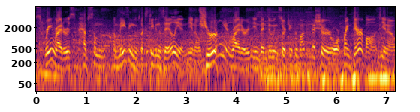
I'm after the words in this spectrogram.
screenwriters have some amazing moves, like Steven Zaillian, you know, Sure. brilliant writer, and then doing Searching for Bobby Fischer or Frank Darabont, you know.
